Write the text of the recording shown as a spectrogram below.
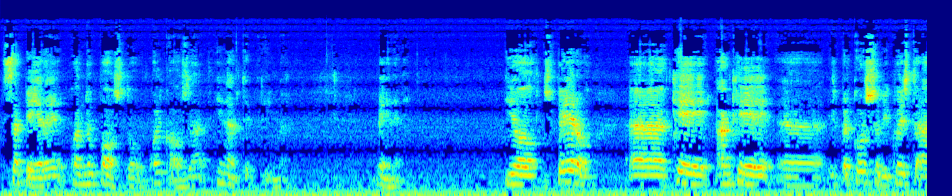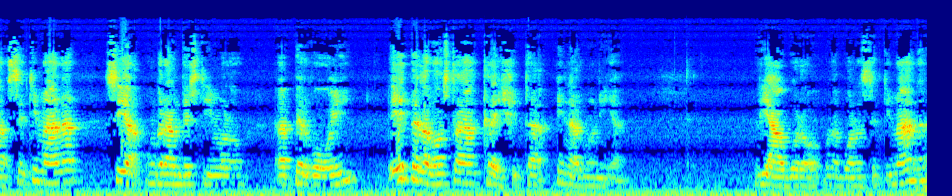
sapere quando posto qualcosa in anteprima. Bene, io spero eh, che anche eh, il percorso di questa settimana sia un grande stimolo eh, per voi e per la vostra crescita in armonia. Vi auguro una buona settimana,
